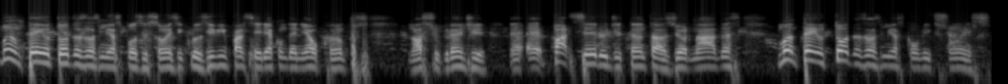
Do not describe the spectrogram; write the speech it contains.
Mantenho todas as minhas posições, inclusive em parceria com Daniel Campos, nosso grande é, é, parceiro de tantas jornadas. Mantenho todas as minhas convicções.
